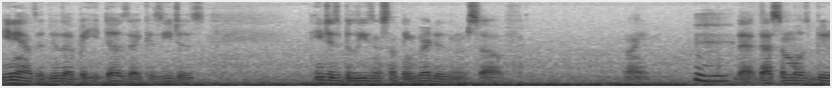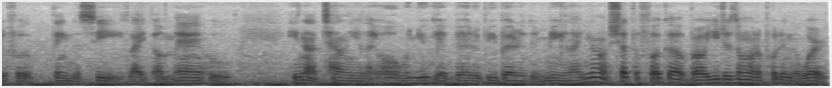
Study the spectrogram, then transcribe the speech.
he didn't have to do that, but he does that because he just he just believes in something greater than himself. Like Mhm. that that's the most beautiful thing to see. Like a man who he's not telling you like, oh, when you get better, be better than me. Like, no, shut the fuck up, bro. You just don't want to put in the work.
